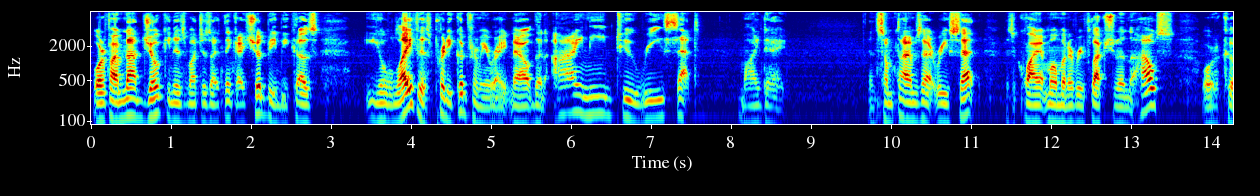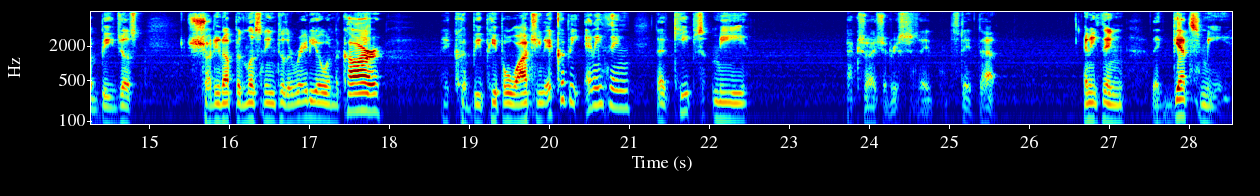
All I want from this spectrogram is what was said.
or if I'm not joking as much as I think I should be because your life is pretty good for me right now, then I need to reset my day. And sometimes that reset is a quiet moment of reflection in the house, or it could be just shutting up and listening to the radio in the car. It could be people watching. It could be anything that keeps me. Actually, I should restate state that. Anything that gets me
